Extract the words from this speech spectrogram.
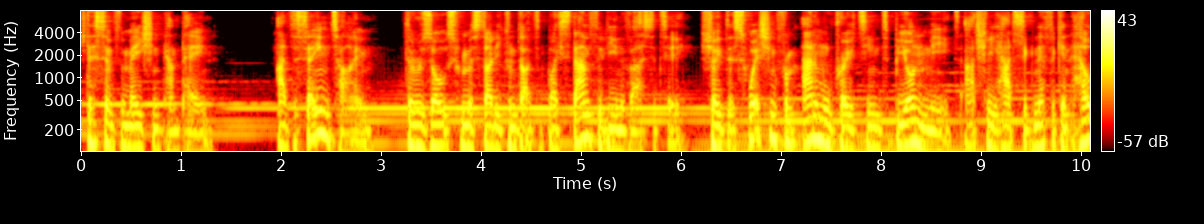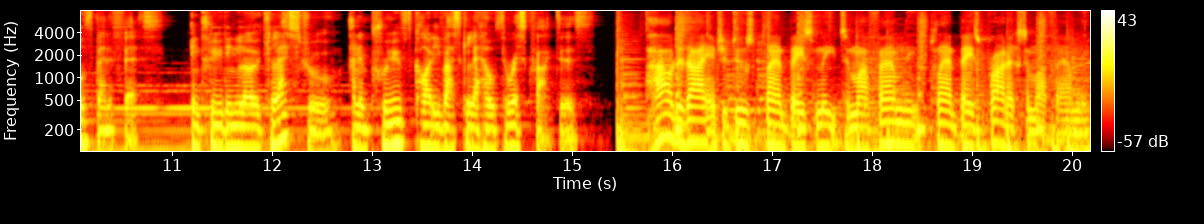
disinformation campaign. At the same time, the results from a study conducted by Stanford University showed that switching from animal protein to Beyond Meat actually had significant health benefits, including lower cholesterol and improved cardiovascular health risk factors. How did I introduce plant-based meat to my family, plant-based products to my family?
